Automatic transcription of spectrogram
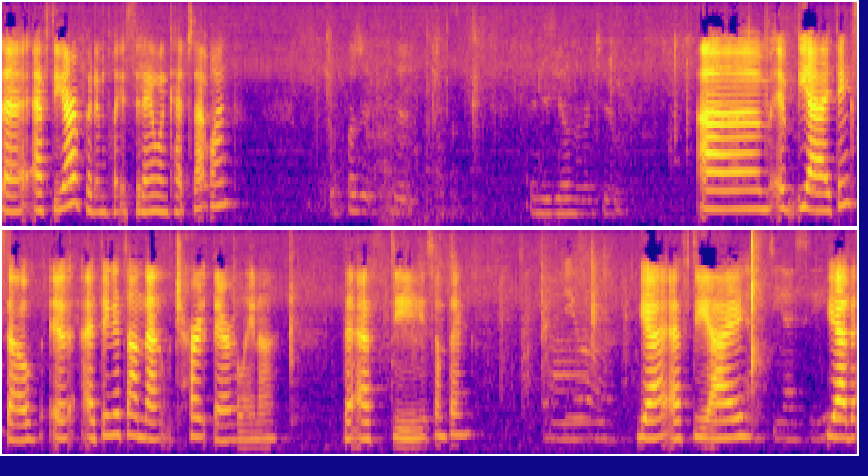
that FDR put in place. Did anyone catch that one? Was it the, the New Deal number two? Um, it, yeah, I think so. It, I think it's on that chart there, Elena. The FD something. Yeah, FDI. FDIC. Yeah, the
